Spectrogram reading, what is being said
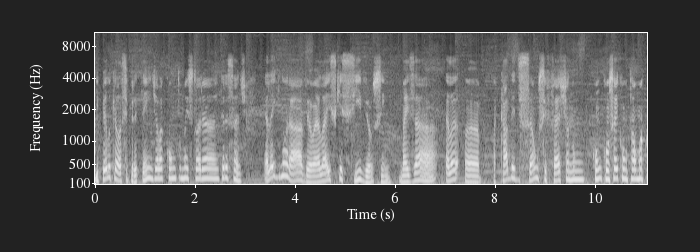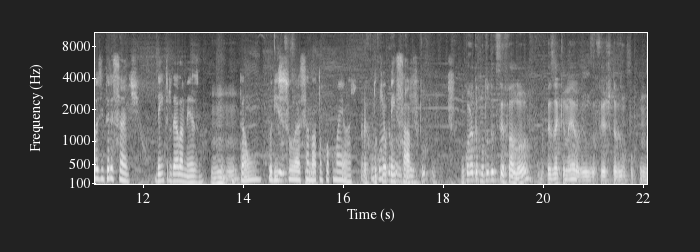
E pelo que ela se pretende, ela conta uma história interessante. Ela é ignorável, ela é esquecível, sim. Mas a, ela, a, a cada edição se fecha num. con- consegue contar uma coisa interessante dentro dela mesma. Uhum. Então, por isso essa nota um pouco maior. Cara, do que eu com- pensava. com tudo- concordo com tudo que você falou, apesar que né, eu, eu fui acho, talvez um, pouco, um,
